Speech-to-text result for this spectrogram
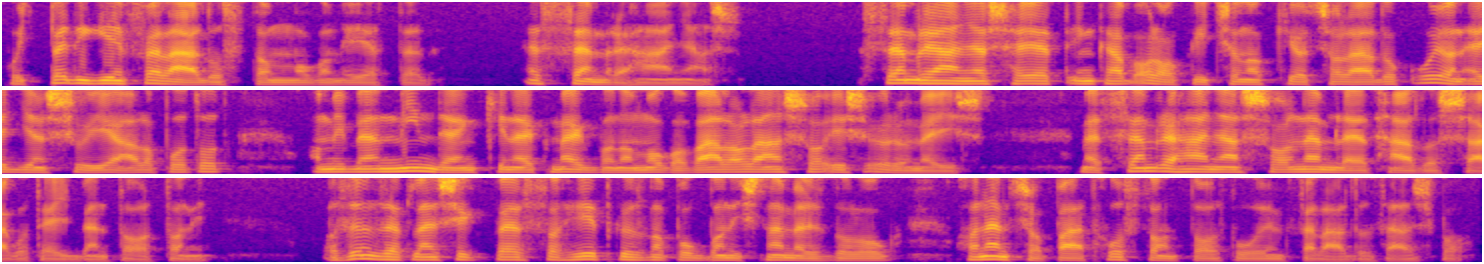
hogy pedig én feláldoztam magam érted. Ez szemrehányás. Szemreányás helyett inkább alakítsanak ki a családok olyan egyensúlyi állapotot, amiben mindenkinek megvan a maga vállalása és öröme is, mert szemrehányással nem lehet házasságot egyben tartani. Az önzetlenség persze a hétköznapokban is nemes dolog, ha nem csapát hosszantartó önfeláldozásba.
